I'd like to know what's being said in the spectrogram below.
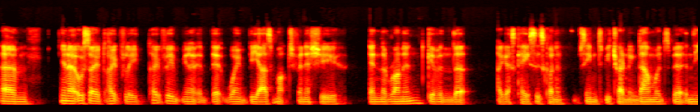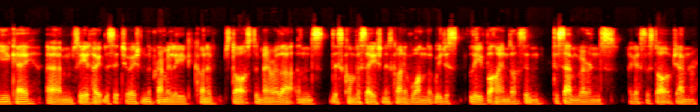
um, you know, also hopefully, hopefully, you know, it, it won't be as much of an issue in the run-in, given that I guess cases kind of seem to be trending downwards a bit in the UK. Um, so you'd hope the situation in the Premier League kind of starts to mirror that. And this conversation is kind of one that we just leave behind us in December and I guess the start of January.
